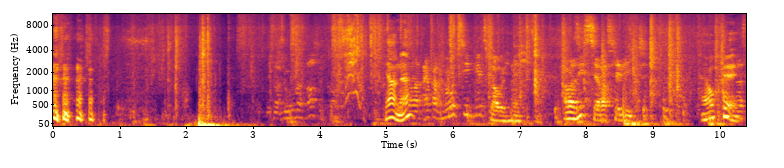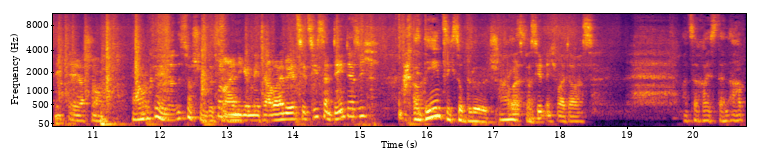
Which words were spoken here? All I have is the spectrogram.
Ja, ne? man einfach nur zieht, geht's glaube ich nicht. Aber siehst ja, was hier liegt. Ja, okay. Das liegt hier ja schon. Ja, okay, das ist doch schon ein bisschen. Schon einige Meter. Aber wenn du jetzt hier ziehst, dann dehnt er sich. Ach, der dehnt sich so blöd. Scheiße. Aber es passiert nicht weiter was. Man zerreißt dann ab.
